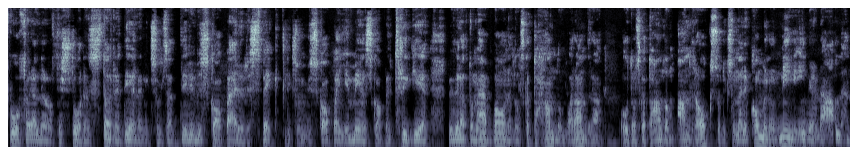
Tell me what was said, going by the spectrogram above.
få föräldrar att förstå den större delen. Liksom, så att det vi vill skapa är respekt. Liksom. Vi vill skapa en gemenskap, en trygghet. Vi vill att de här barnen de ska ta hand om varandra och de ska ta hand om andra också. Liksom. När det kommer någon ny in i den här hallen,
